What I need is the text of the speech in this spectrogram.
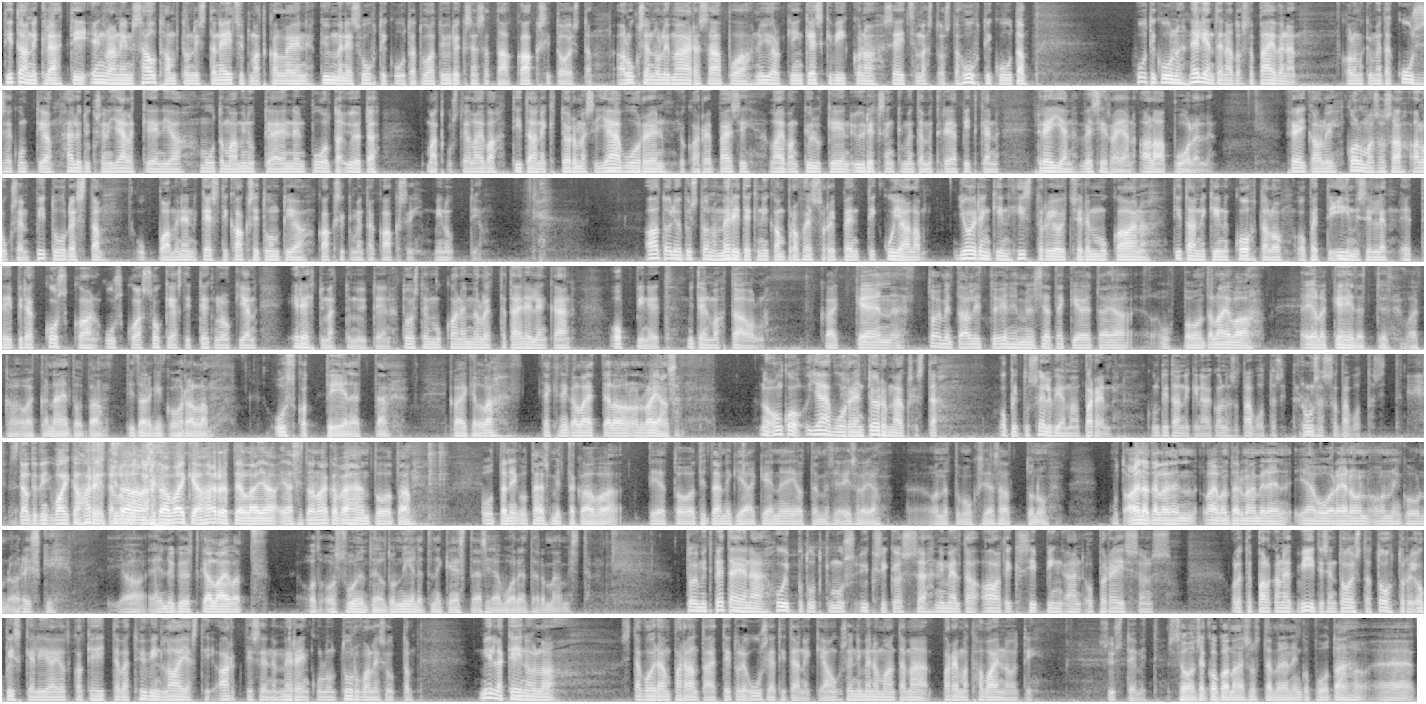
Titanic lähti Englannin Southamptonista neitsytmatkalleen 10. huhtikuuta 1912. Aluksen oli määrä saapua New Yorkiin keskiviikkona 17. huhtikuuta. Huhtikuun 14. päivänä 36 sekuntia hälytyksen jälkeen ja muutama minuuttia ennen puolta yötä matkustajalaiva Titanic törmäsi jäävuoreen, joka repäisi laivan kylkeen 90 metriä pitkän reijän vesirajan alapuolelle. Reikä oli kolmasosa aluksen pituudesta Uppoaminen kesti 2 tuntia 22 minuuttia. Aalto-yliopiston meritekniikan professori Pentti Kujala Joidenkin historioitsijoiden mukaan Titanikin kohtalo opetti ihmisille, ettei pidä koskaan uskoa sokeasti teknologian erehtymättömyyteen. Toisten mukaan emme ole tätä edelleenkään oppineet. Miten mahtaa olla? Kaikkeen toimintaan liittyy inhimillisiä tekijöitä ja uppoavunta laivaa ei ole kehitetty, vaikka, vaikka näin tota, Titanikin kohdalla uskottiin, että kaikilla tekniikan laitteilla on, on rajansa. No onko jäävuoreen törmäyksestä opittu selviämään paremmin kuin Titanikin aikoina sata vuotta sitten, runsas sata vuotta sitten? Sitä on tietenkin vaikea harjoitella. Sitä on, mutta... sitä on vaikea harjoitella ja, ja sitä on aika vähän tuota, uutta niin kuin täysmittakaavaa tietoa. Titanikin jälkeen ei ole tämmöisiä isoja onnettomuuksia sattunut. Mutta aina tällaisen laivan törmääminen jäävuoreen on, on niin kuin riski. Ja ei nykyisetkään laivat ole suunniteltu niin, että ne kestää siellä vuoden törmäämistä. Toimit vetäjänä huippututkimusyksikössä nimeltä Arctic Shipping and Operations. Olette palkanneet viitisen toista tohtoriopiskelijaa, jotka kehittävät hyvin laajasti arktisen merenkulun turvallisuutta. Millä keinoilla sitä voidaan parantaa, ettei tule uusia Titanicia? Onko se nimenomaan tämä paremmat havainnointisysteemit? Se on se kokonaisuus, tämmöinen niin kuin puhutaan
